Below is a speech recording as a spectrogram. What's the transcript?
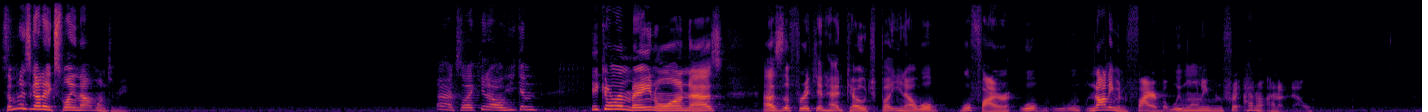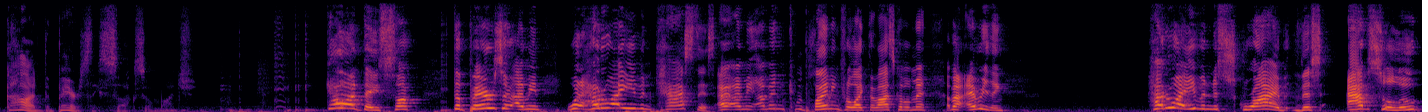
Somebody's got to explain that one to me. Yeah, it's like you know he can he can remain on as as the freaking head coach, but you know we'll we'll fire we'll, we'll not even fire, but we won't even fr- I don't I don't know. God, the Bears they suck so much. God, they suck. The Bears are. I mean, what? How do I even cast this? I, I mean, I've been complaining for like the last couple minutes about everything. How do I even describe this absolute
